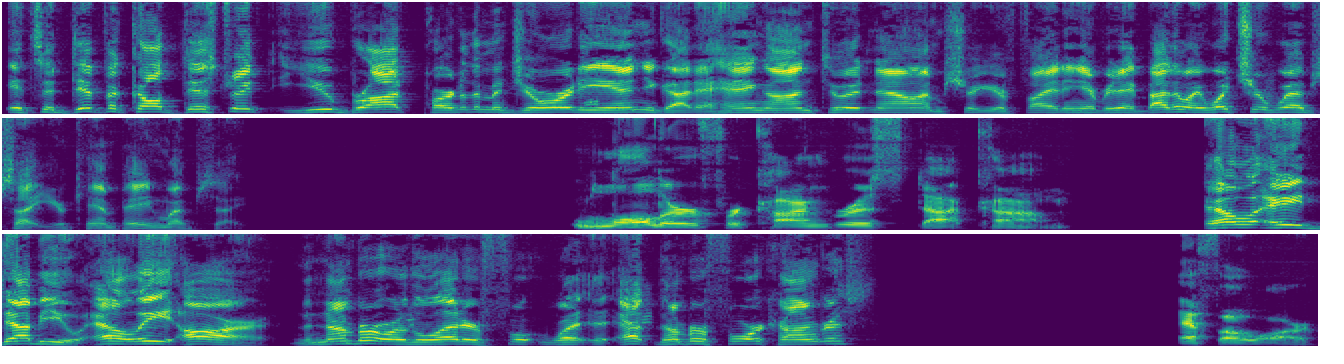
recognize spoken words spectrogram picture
It's a difficult district. You brought part of the majority in. You got to hang on to it now. I'm sure you're fighting every day. By the way, what's your website, your campaign website? LawlerforCongress.com. L A W L E R. The number or the letter for what at number four Congress? F O R.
